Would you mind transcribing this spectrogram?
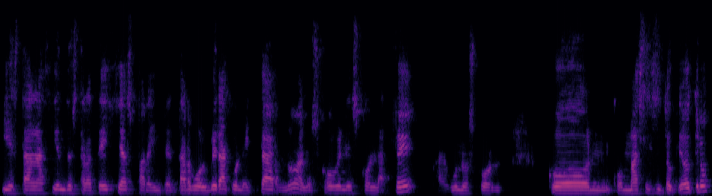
y están haciendo estrategias para intentar volver a conectar ¿no? a los jóvenes con la fe, algunos con, con, más éxito que otro,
